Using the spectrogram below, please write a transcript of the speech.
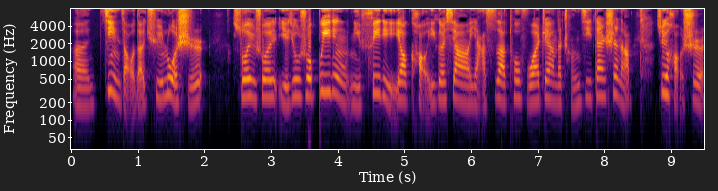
嗯，尽早的去落实。所以说，也就是说，不一定你非得要考一个像雅思啊、托福啊这样的成绩，但是呢，最好是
